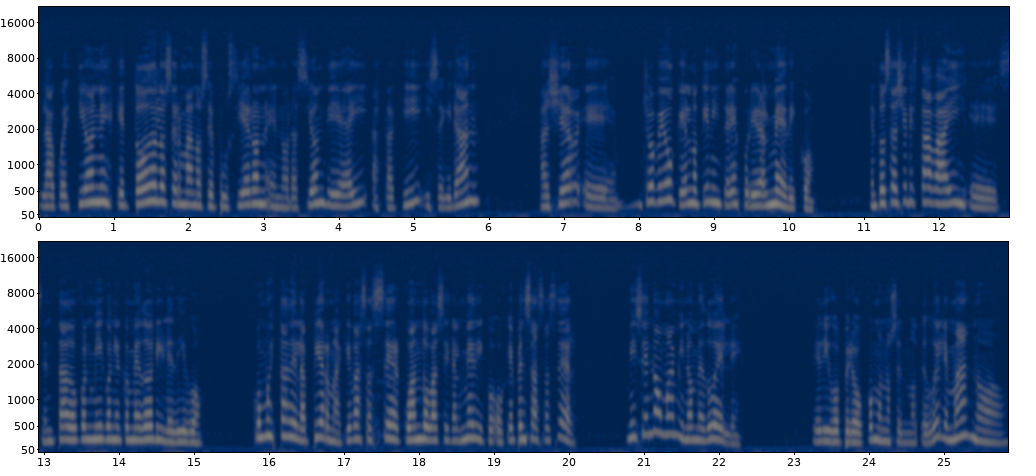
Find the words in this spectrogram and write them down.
La cuestión es que todos los hermanos se pusieron en oración de ahí hasta aquí y seguirán. Ayer eh, yo veo que él no tiene interés por ir al médico. Entonces ayer estaba ahí eh, sentado conmigo en el comedor y le digo, ¿cómo estás de la pierna? ¿Qué vas a hacer? ¿Cuándo vas a ir al médico? ¿O qué pensás hacer? Me dice, no, mami, no me duele. Le digo, pero ¿cómo no, se, no te duele más? No,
